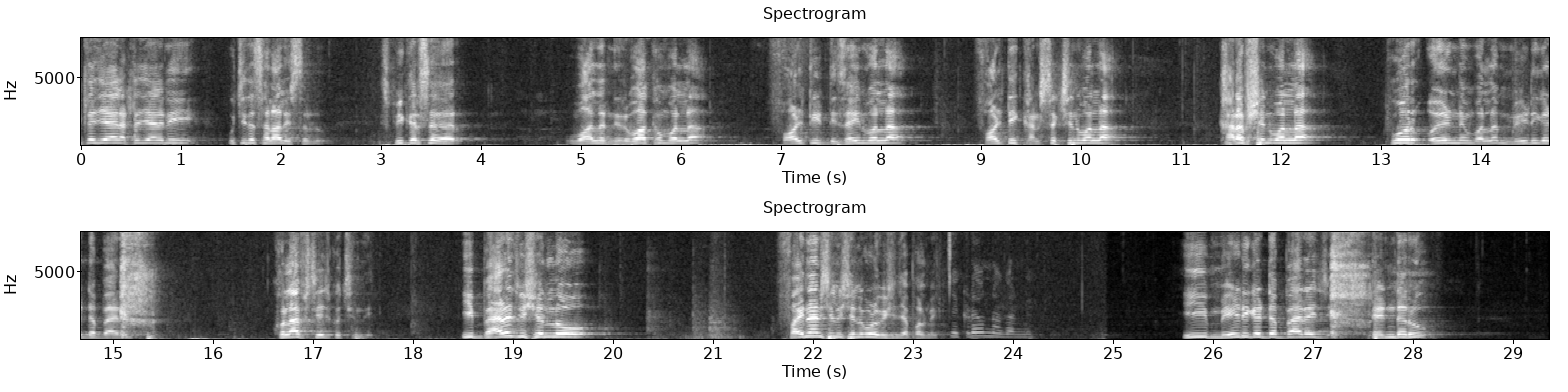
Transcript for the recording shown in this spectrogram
ఇట్లా చేయాలి అట్లా చేయాలని ఉచిత సలహాలు ఇస్తుండు స్పీకర్ సార్ వాళ్ళ నిర్వాహకం వల్ల ఫాల్టీ డిజైన్ వల్ల ఫాల్టీ కన్స్ట్రక్షన్ వల్ల కరప్షన్ వల్ల పూర్ ఓఎండ్ఎం వల్ల మేడిగడ్డ బ్యారేజ్ కొలాబ్ స్టేజ్కి వచ్చింది. ఈ బ్యారేజ్ విషయంలో ఫైనాన్షియల్ విషయంలో కూడా విషయం చెప్పాలి మీకు. ఈ మేడిగడ్డ బ్యారేజ్ టెండరు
